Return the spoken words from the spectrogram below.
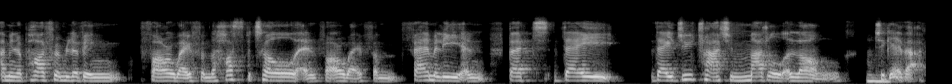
I mean, apart from living far away from the hospital and far away from family, and but they they do try to muddle along mm-hmm. together.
